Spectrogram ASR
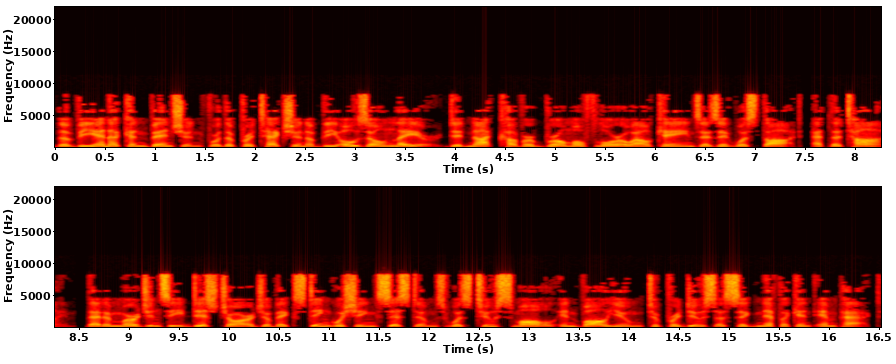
The Vienna Convention for the Protection of the Ozone Layer did not cover bromofluoroalkanes as it was thought, at the time, that emergency discharge of extinguishing systems was too small in volume to produce a significant impact,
